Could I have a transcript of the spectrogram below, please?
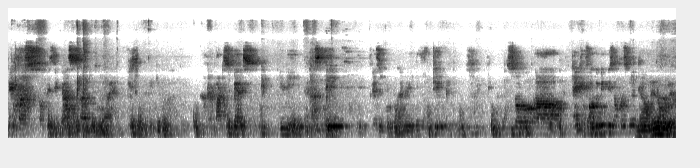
members of the Jigyasa circle uh, and participants in the state Facebook and YouTube. So, uh, thank you for giving this opportunity. Now, I know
